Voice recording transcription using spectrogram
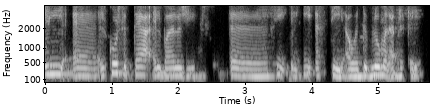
ال- آه، ال course بتاع البيولوجي آه، في ال EST أو الدبلومة الأمريكية.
